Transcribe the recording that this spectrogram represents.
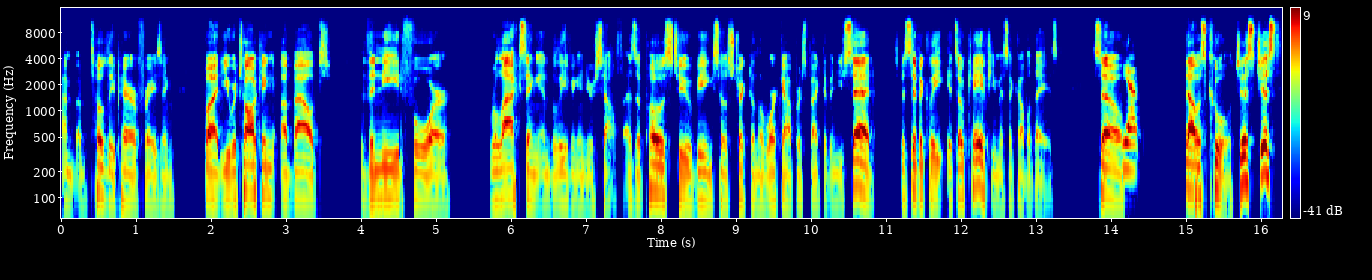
I'm, I'm totally paraphrasing, but you were talking about the need for relaxing and believing in yourself as opposed to being so strict on the workout perspective. And you said specifically, it's okay if you miss a couple days. So Yep. that was cool. Just just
